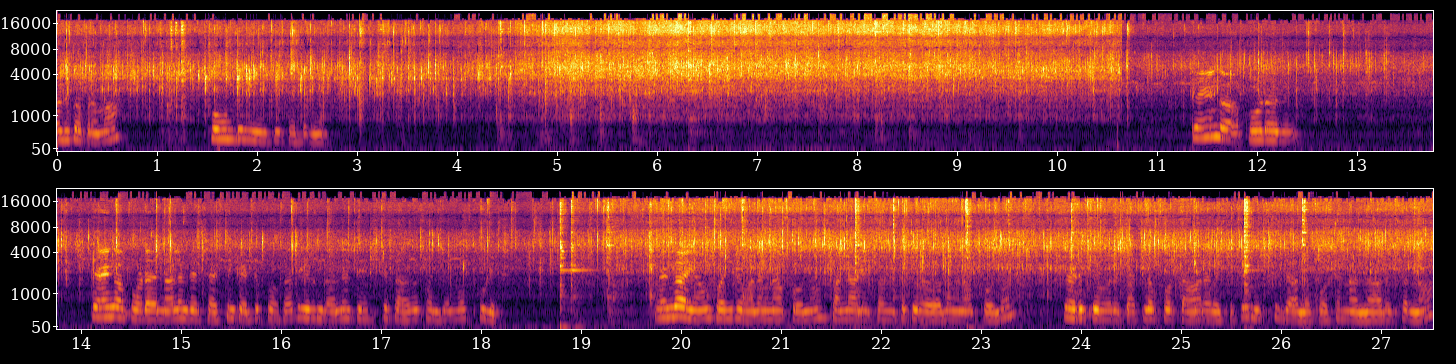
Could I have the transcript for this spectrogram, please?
அதுக்கப்புறமா பூண்டு இஞ்சி போட்டுக்கலாம் தேங்காய் போடாது. தேங்காய் போடாதனால இந்த சட்னி கெட்டு போகாது. இருந்தாலும் டேஸ்ட்டுக்காக கொஞ்சமாக புளி. வெங்காயம் கொஞ்சம் வதங்கினா போதும். கண்ணாடி பழத்துக்கு வதங்கினா போதும். எடுத்து ஒரு தட்டில் போட்டு ஆற வச்சுட்டு மிக்ஸி ஜாரில் போட்டு நல்லா அரைச்சிடலாம்.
